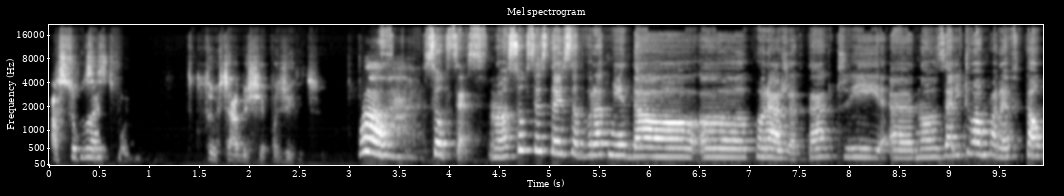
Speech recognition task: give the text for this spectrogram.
A sukces twój, którym chciałabyś się podzielić? Och, sukces. No, sukces to jest odwrotnie do porażek, tak? Czyli e, no, zaliczyłam parę w top,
